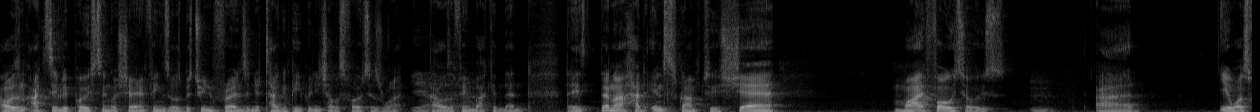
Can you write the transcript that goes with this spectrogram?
I wasn't actively posting or sharing things. It was between friends, and you're tagging people in each other's photos, right? Yeah, that was a thing back in then days. Then I had Instagram to share my photos, mm. and it was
